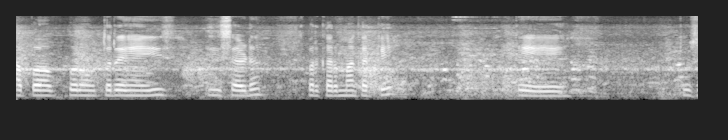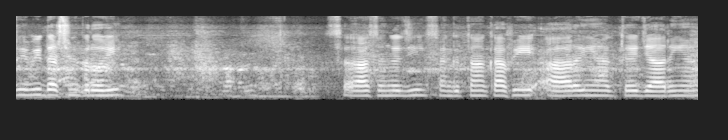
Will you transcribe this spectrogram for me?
ਆਪਾਂ ਉੱਪਰੋਂ ਉਤਰ ਰਹੇ ਹਾਂ ਜੀ, ਇਸ ਸਾਈਡ ਪਰਿਕਰਮਾ ਕਰਕੇ। ਤੇ ਤੁਸੀਂ ਵੀ ਦਰਸ਼ਨ ਕਰੋ ਜੀ। ਸਾਧ ਸੰਗਤ ਜੀ, ਸੰਗਤਾਂ ਕਾਫੀ ਆ ਰਹੀਆਂ ਤੇ ਜਾ ਰਹੀਆਂ।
